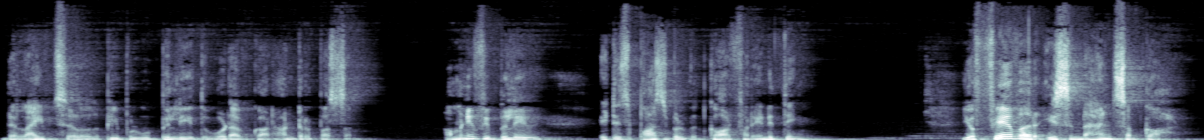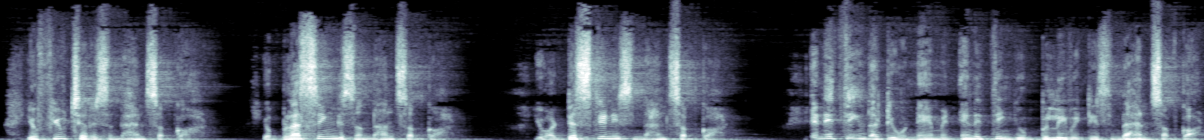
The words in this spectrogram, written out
the lifestyle of the people who believe the word of God 100%. How many of you believe it is possible with God for anything? Your favor is in the hands of God. Your future is in the hands of God. Your blessing is in the hands of God. Your destiny is in the hands of God. Anything that you name it, anything you believe it is in the hands of God.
